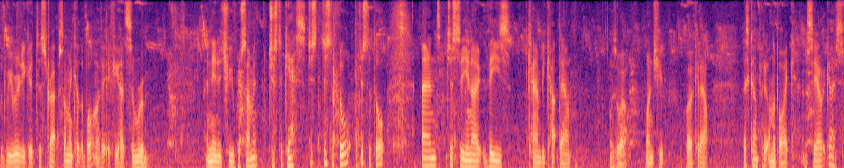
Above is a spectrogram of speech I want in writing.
would be really good to strap something at the bottom of it if you had some room. An inner tube or something. Just a guess. Just just a thought. Just a thought. And just so you know these can be cut down as well once you work it out. Let's go and put it on the bike and see how it goes.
